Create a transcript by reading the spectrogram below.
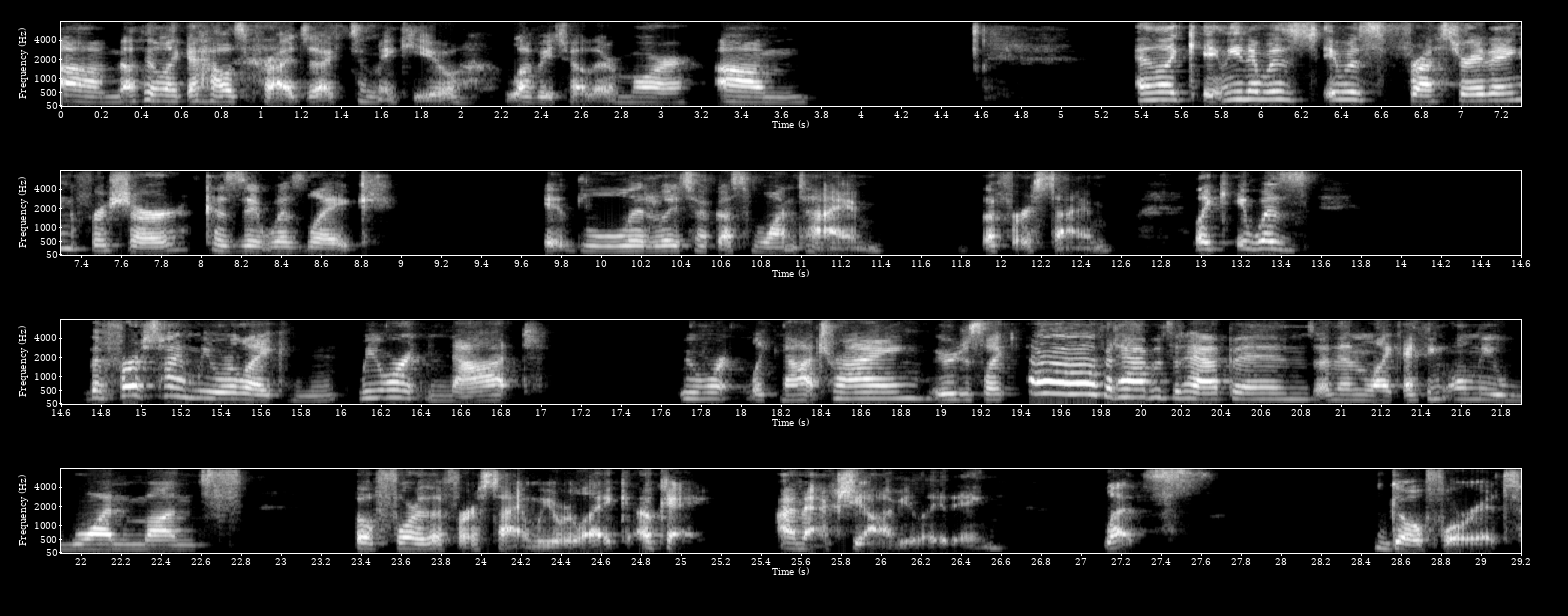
um, nothing like a house project to make you love each other more. Um, and like i mean it was it was frustrating for sure because it was like it literally took us one time the first time like it was the first time we were like we weren't not we weren't like not trying we were just like ah, if it happens it happens and then like i think only one month before the first time we were like okay I'm actually ovulating. Let's go for it.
